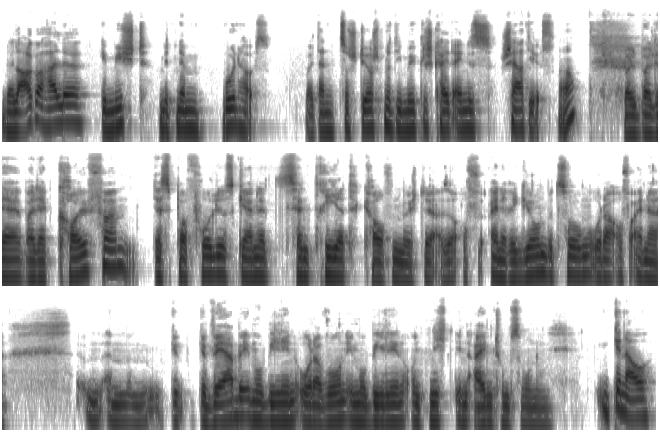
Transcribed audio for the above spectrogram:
eine Lagerhalle gemischt mit einem Wohnhaus weil dann zerstörst du mir die Möglichkeit eines Share Deals. Ne? Weil, weil, der, weil der Käufer des Portfolios gerne zentriert kaufen möchte, also auf eine Region bezogen oder auf eine ähm, ähm Gewerbeimmobilien oder Wohnimmobilien und nicht in Eigentumswohnungen. Genau.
